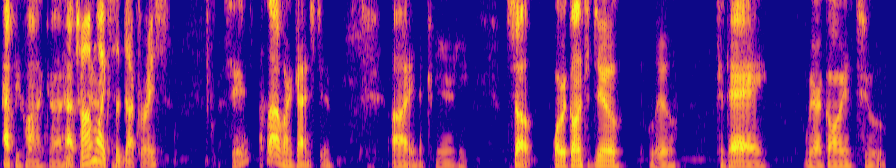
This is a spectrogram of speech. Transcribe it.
Happy Hanukkah. Happy Tom likes the duck race. See, a lot of our guys do uh, in the community. So, what we're going to do, Lou, today, we are going to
